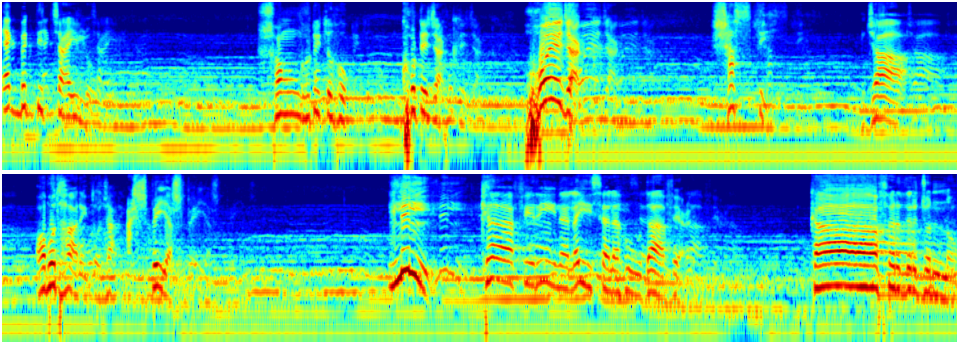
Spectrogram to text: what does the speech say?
এক ব্যক্তি চাইল, সংঘটিত হোক, ঘটে যাক, হয়ে যাক, শাস্তি যা অবধারিত, যা আসবেই আসবে। লিল লাইসা লাহু দাফি'আ। কাফিরদের জন্য।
